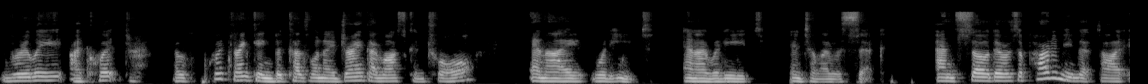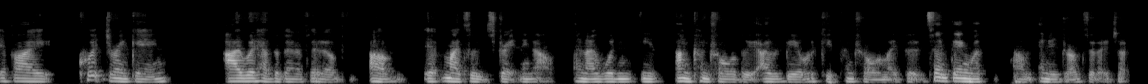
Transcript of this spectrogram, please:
really, I quit, I quit drinking because when I drank, I lost control, and I would eat, and I would eat until I was sick. And so there was a part of me that thought if I quit drinking, I would have the benefit of of it, my food straightening out, and I wouldn't eat uncontrollably. I would be able to keep control of my food. Same thing with um, any drugs that I took.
